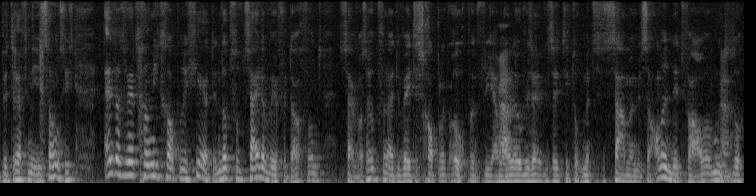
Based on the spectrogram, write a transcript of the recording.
betreffende instanties. En dat werd gewoon niet geapprecieerd. En dat vond zij dan weer verdacht, want zij was ook vanuit een wetenschappelijk oogpunt van ja, maar hallo, we zijn- we zitten hier toch met, samen met z'n allen in dit verhaal. We moeten Ja. toch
